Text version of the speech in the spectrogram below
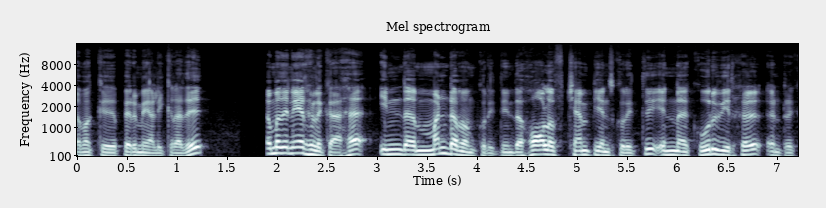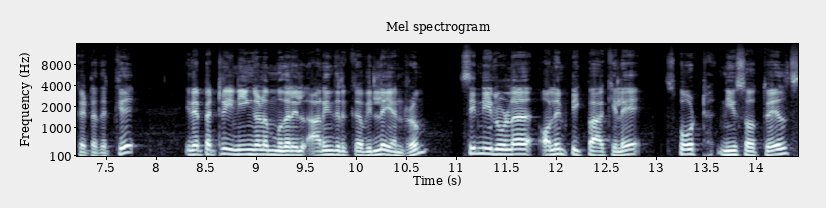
நமக்கு பெருமை அளிக்கிறது. எமது நேர்களுக்காக இந்த மண்டபம் குறித்து இந்த ஹால் ஆஃப் சாம்பியன்ஸ் குறித்து என்ன கூறுவீர்கள் என்று கேட்டதற்கு இதை பற்றி நீங்களும் முதலில் அறிந்திருக்கவில்லை என்றும் சிட்னியில் உள்ள ஒலிம்பிக் பார்க்கிலே ஸ்போர்ட் நியூ சவுத் வேல்ஸ்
